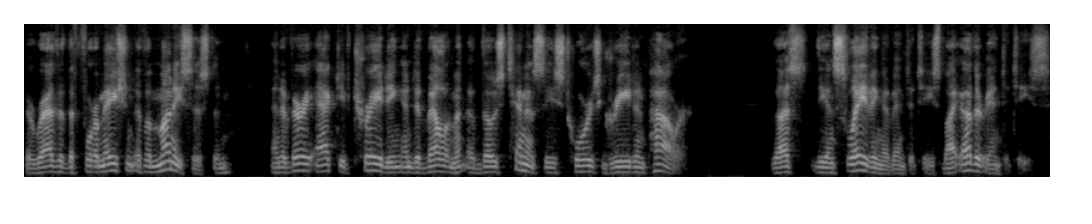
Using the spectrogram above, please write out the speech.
but rather the formation of a money system and a very active trading and development of those tendencies towards greed and power. Thus, the enslaving of entities by other entities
